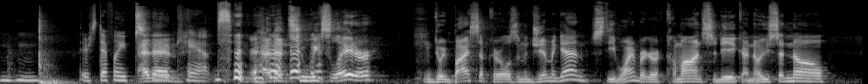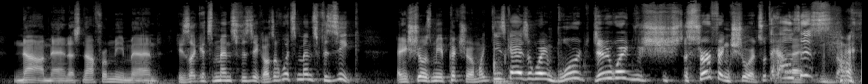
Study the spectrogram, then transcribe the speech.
Mm-hmm. There's definitely two then- camps. And then two weeks later, I'm doing bicep curls in the gym again. Steve Weinberger, come on, Sadik. I know you said no. Nah, man, that's not for me, man. He's like, it's men's physique. I was like, what's men's physique? And he shows me a picture. I'm like, these guys are wearing board, they're wearing sh- surfing shorts. What the hell is this stuff?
